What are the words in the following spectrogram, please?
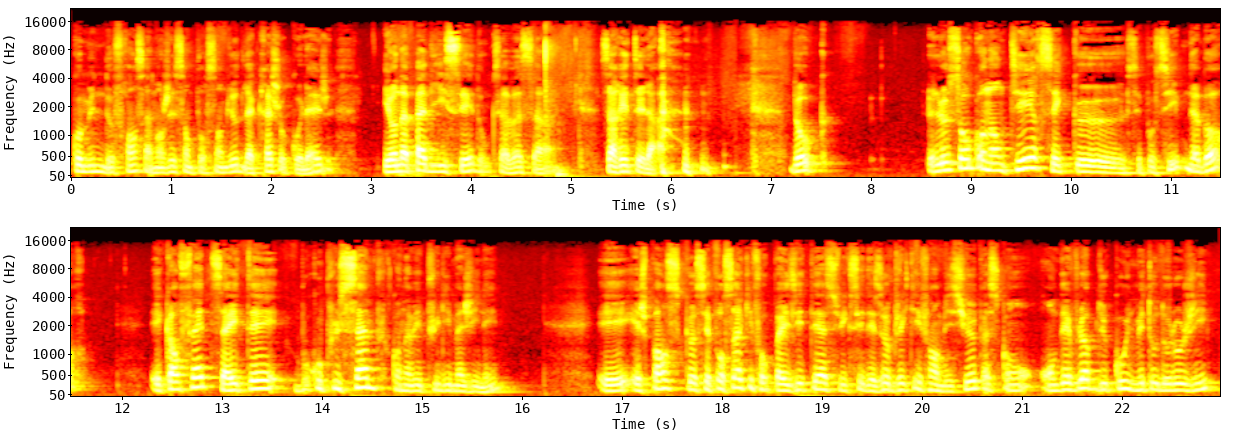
commune de France à manger 100% bio de la crèche au collège. Et on n'a pas de lycée, donc ça va s'arrêter là. donc, la leçon qu'on en tire, c'est que c'est possible d'abord, et qu'en fait, ça a été beaucoup plus simple qu'on avait pu l'imaginer et, je pense que c'est pour ça qu'il ne faut pas hésiter à se fixer des objectifs ambitieux parce qu'on développe du coup une méthodologie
